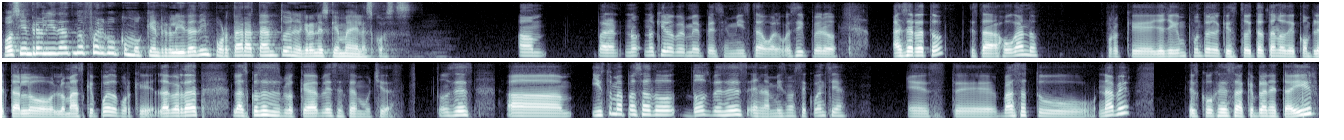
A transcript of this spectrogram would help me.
o si en realidad no fue algo como que en realidad importara tanto en el gran esquema de las cosas. Am, para, no, quiero verme pesimista o algo así, pero hace rato estaba jugando. Porque ya llegué a un punto en el que estoy tratando de completarlo lo más que puedo. Porque la verdad, las cosas desbloqueables están muy chidas. Entonces, am, y esto me ha pasado dos veces en la misma secuencia. Este, vas a tu nave, escoges a qué planeta ir,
